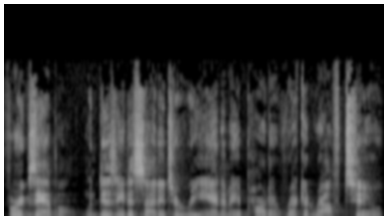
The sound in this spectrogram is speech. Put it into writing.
For example, when Disney decided to reanimate part of Wreck It Ralph 2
